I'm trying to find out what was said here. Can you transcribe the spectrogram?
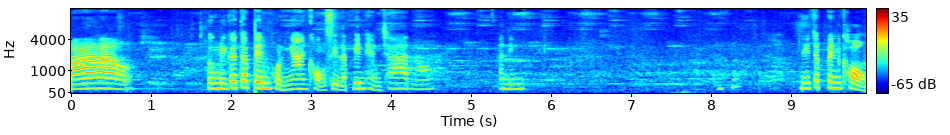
ว้าว ตรงนี้ก็จะเป็นผลงานของศิลปินแห่งชาติเนาะ อันนี้ นี่จะเป็นของ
